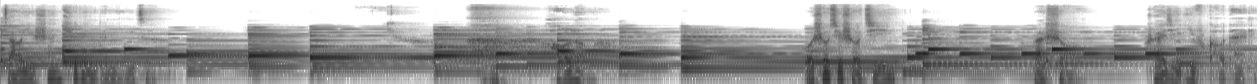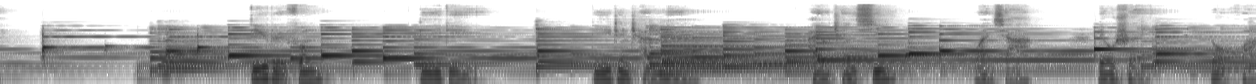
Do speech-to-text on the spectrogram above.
早已删去了你的名字。好冷啊！我收起手机，把手揣进衣服口袋里。第一缕风，第一滴雨，第一阵蝉鸣，还有晨曦、晚霞、流水、落花。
